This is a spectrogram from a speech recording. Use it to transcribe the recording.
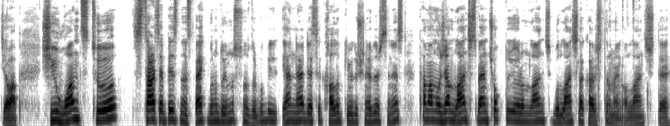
cevap. She wants to start a business. Belki bunu duymuşsunuzdur. Bu bir, yani neredeyse kalıp gibi düşünebilirsiniz. Tamam hocam lunch ben çok duyuyorum lunch. Bu lunchla karıştırmayın. O lunch işte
